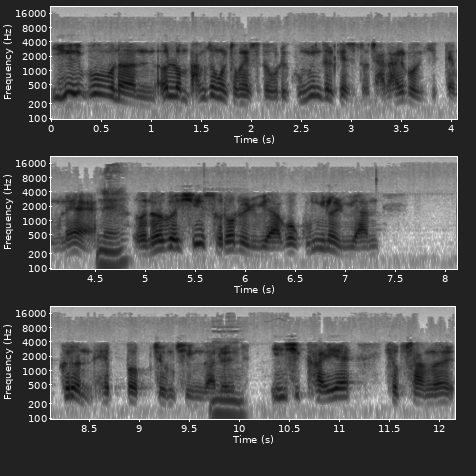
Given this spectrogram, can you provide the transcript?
이 부분은 언론 방송을 통해서도 우리 국민들께서도 잘 알고 있기 때문에 네. 어느 것이 서로를 위하고 국민을 위한 그런 해법 정치인가를 음. 인식하에 협상을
